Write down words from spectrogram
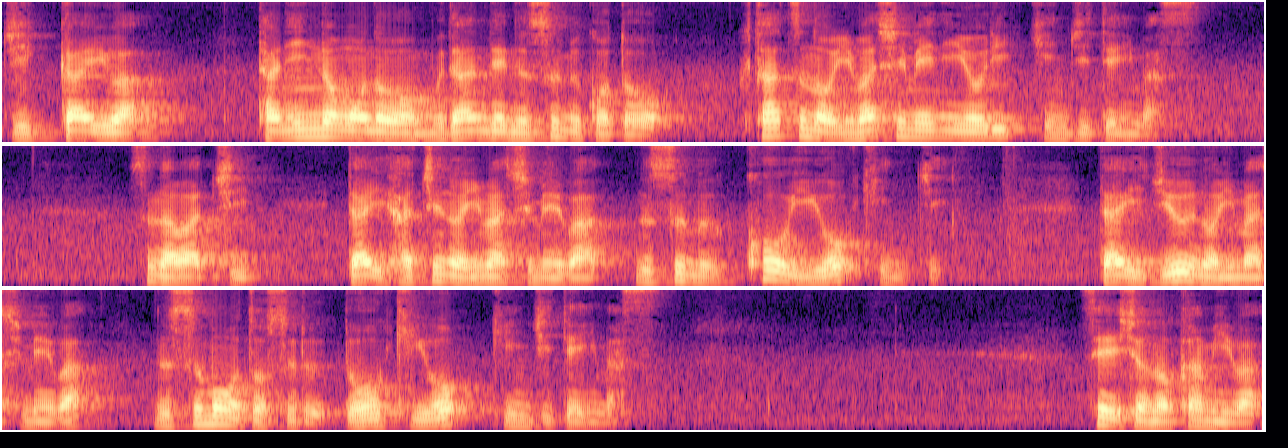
実会は他人のものを無断で盗むことを2つの戒めにより禁じています。すなわち第8の戒めは盗む行為を禁じ。第10の戒めは盗もうとする動機を禁じています。聖書の神は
